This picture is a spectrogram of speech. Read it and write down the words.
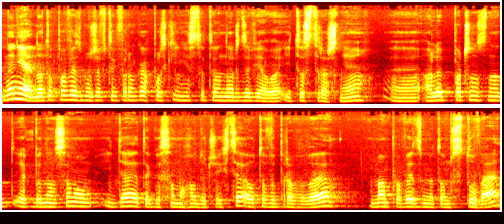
No nie, no to powiedzmy, że w tych warunkach polskich niestety one rdzewiały i to strasznie, eee, ale patrząc na, jakby na samą ideę tego samochodu, czyli chcę auto wyprawowe, mam powiedzmy tą stówę,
